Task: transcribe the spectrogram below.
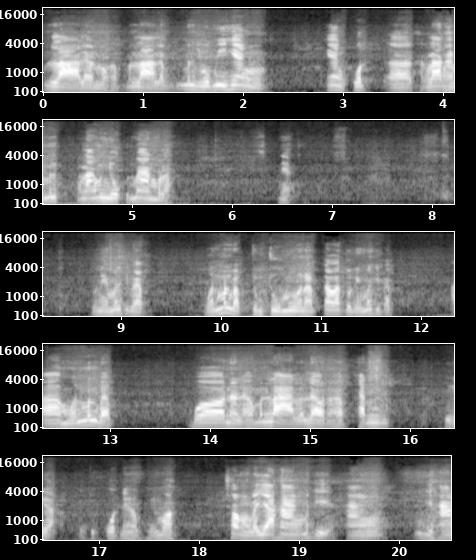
มันลาแล้วนะครับ มันลาแล้ว มันอยู่มีแห้งแห้งกดอ่าข้างล่างให้มันข้างล่างมันยกขึ้นมาบ่ล่ะเนี่ย ตัวนี้มันสิแบบ เหมือนมันแบบจุ่มๆอยู่นะครับ แต่ว่าตัวนี้มันสิแบบ อ่า เหมือนมันแบบ บอนั่นแหละครับมันลาแล้วแล้วนะครับแผ่นตัวเนี้ยไอ้ตัวกดเนี่ยครับเห็นไหมช่องระยะห่างมันสิห่างมันสิห่าง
